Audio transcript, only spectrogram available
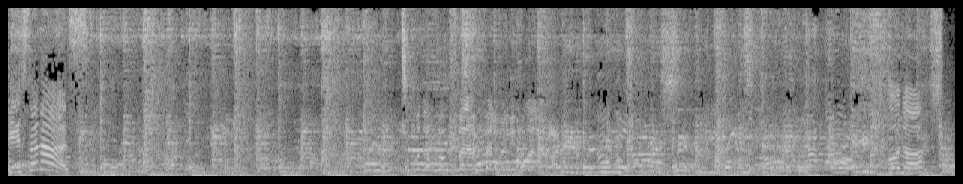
Készen állsz? Oda fogsz velem felülni holnap. Oda.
